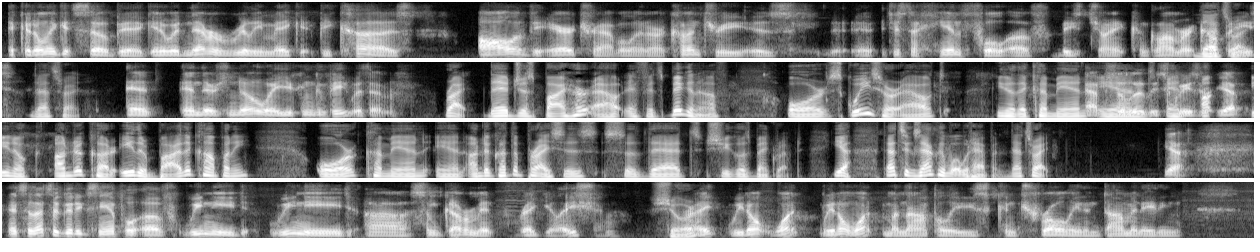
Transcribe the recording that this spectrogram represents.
it could only get so big and it would never really make it because all of the air travel in our country is uh, just a handful of these giant conglomerate That's companies, right. That's right. and and there's no way you can compete with them. Right. They'd just buy her out if it's big enough, or squeeze her out. You know, they come in Absolutely and, squeeze and, her. Yep. you know, undercut her, either buy the company or come in and undercut the prices so that she goes bankrupt. Yeah, that's exactly what would happen. That's right. Yeah, and so that's a good example of we need we need uh, some government regulation, Sure. right? We don't want we don't want monopolies controlling and dominating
